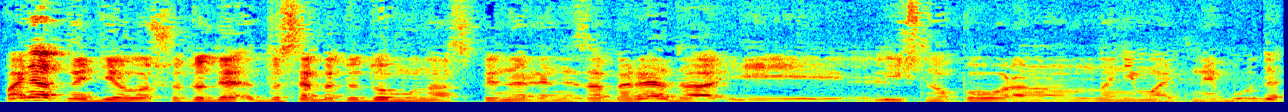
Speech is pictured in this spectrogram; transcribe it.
Понятне діло, що до, до себе додому нас Спінелі не забере, да, і лічного повара нанімати не буде.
